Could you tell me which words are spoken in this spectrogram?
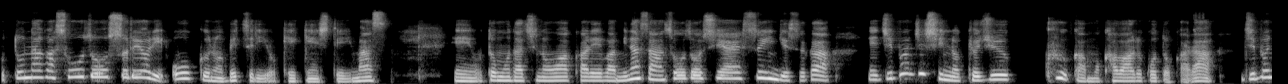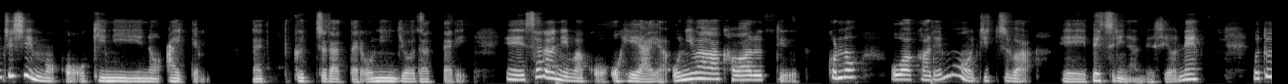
大人が想像するより多くの別離を経験しています。えーお友達のお別れは皆さん想像しやすいんですが、え自分自身の居住空間も変わることから、自分自身もこうお気に入りのアイテム、えグッズだったり、お人形だったり、えーさらにはこうお部屋やお庭が変わるっていう、このお別れも実は、えー別離なんですよね。大人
